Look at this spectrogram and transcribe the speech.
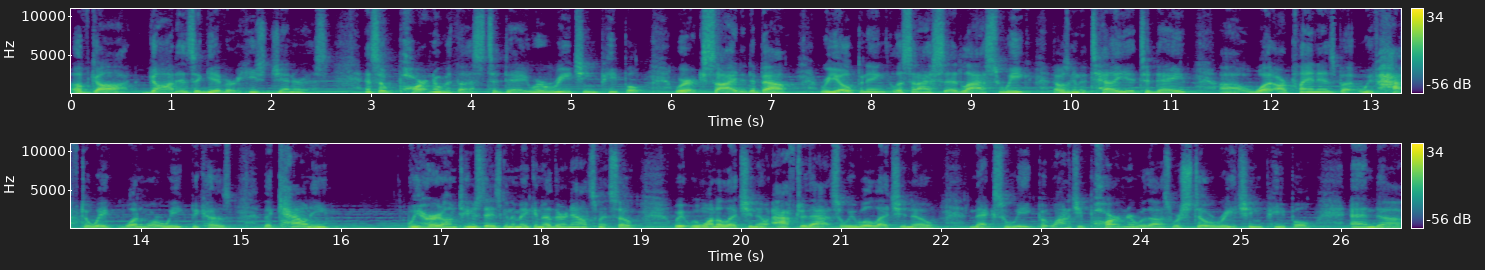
of God. God is a giver. He's generous. And so partner with us today. We're reaching people. We're excited about reopening. Listen, I said last week I was going to tell you today uh, what our plan is, but we have to wait one more week because the county we heard on Tuesday is going to make another announcement. So we, we want to let you know after that. So we will let you know next week. But why don't you partner with us? We're still reaching people and uh,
